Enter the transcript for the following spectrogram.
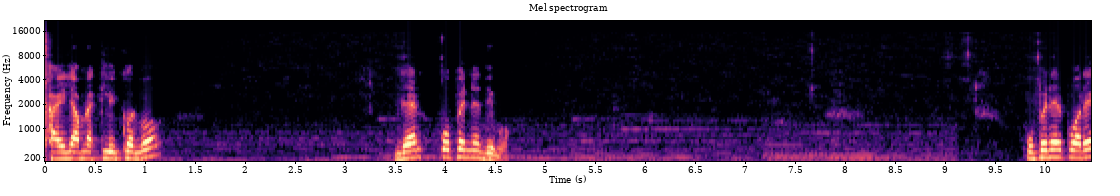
ফাইলে আমরা ক্লিক করব। দেন ওপেনে দেব। ওপেনের পরে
